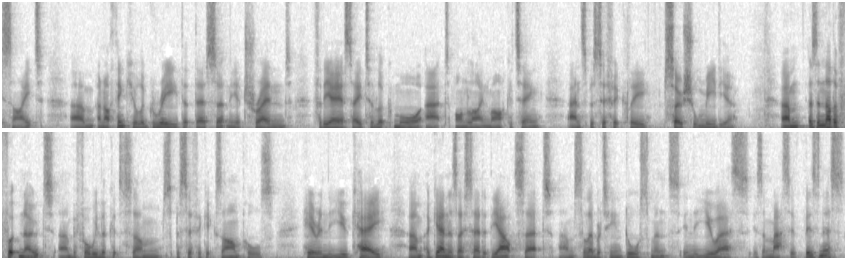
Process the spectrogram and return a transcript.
site. Um, and I think you'll agree that there's certainly a trend for the ASA to look more at online marketing and specifically social media. Um, as another footnote, um, before we look at some specific examples here in the UK, um, again, as I said at the outset, um, celebrity endorsements in the US is a massive business.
